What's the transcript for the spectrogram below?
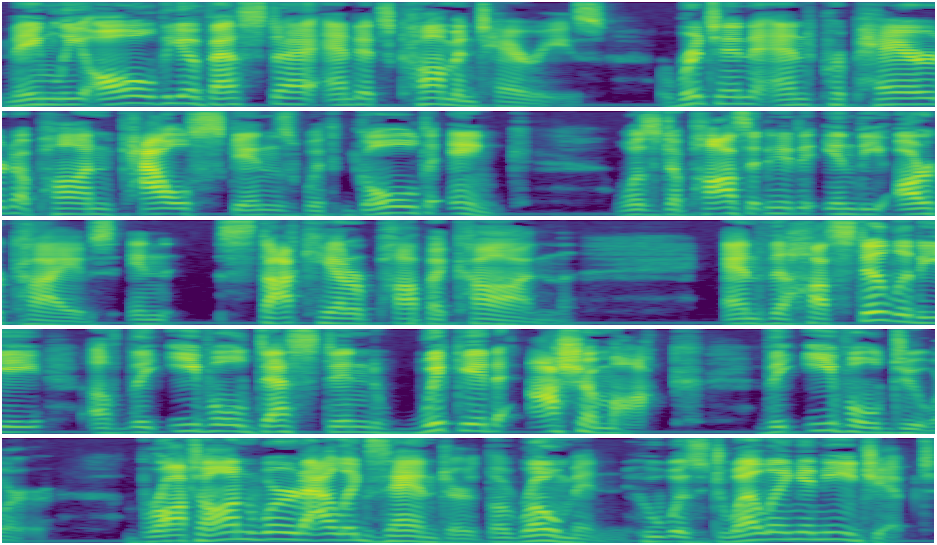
namely all the Avesta and its commentaries, written and prepared upon cow skins with gold ink, was deposited in the archives in Stakir Papakan, and the hostility of the evil destined wicked Ashamak, the evildoer, brought onward Alexander the Roman, who was dwelling in Egypt,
